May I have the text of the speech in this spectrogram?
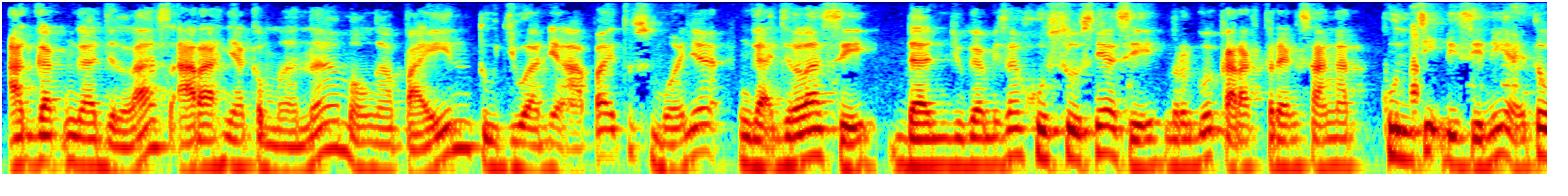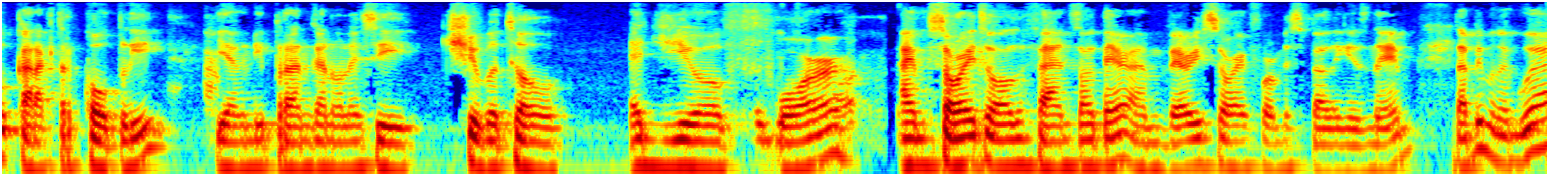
agak nggak jelas arahnya ke mana, mau ngapain, tujuannya apa itu semuanya nggak jelas sih. Dan juga misalnya khususnya sih, menurut gue karakter yang sangat kunci di sini yaitu karakter Copley yang diperankan oleh si Chiwetel Ejiofor. I'm sorry to all the fans out there. I'm very sorry for misspelling his name. Tapi menurut gue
